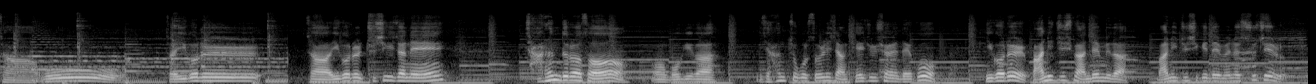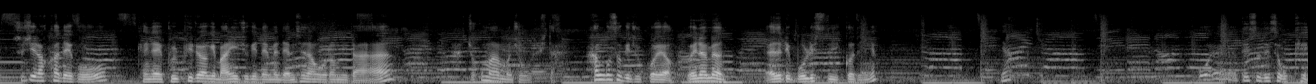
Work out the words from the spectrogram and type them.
자, 오. 자, 이거를 자, 이거를 주시기 전에 잘 흔들어서 어, 먹이가 이제 한쪽으로 쏠리지 않게 해주셔야 되고 이거를 많이 주시면 안 됩니다. 많이 주시게 되면 수질 수질 악화되고 굉장히 불필요하게 많이 주게 되면 냄새 나고 그럽니다. 자, 조금만 한번 줘봅시다. 한 구석에 줄 거예요. 왜냐면 애들이 몰릴 수도 있거든요. 야, 오, 야, 됐어, 됐어, 오케이.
